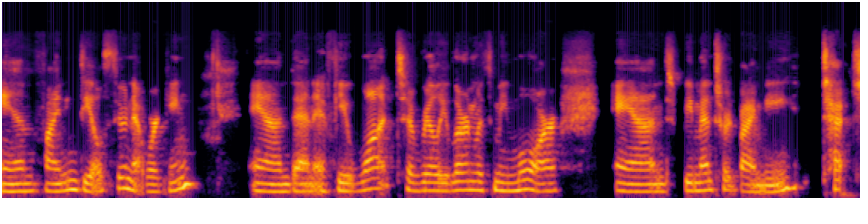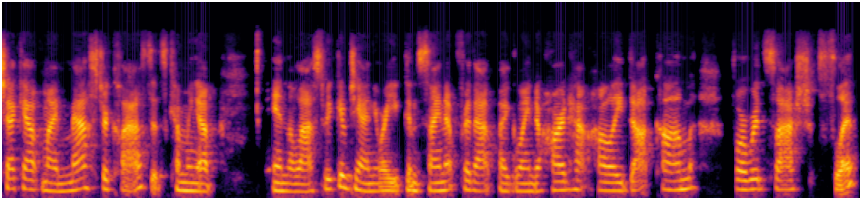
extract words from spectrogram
in finding deals through networking. And then, if you want to really learn with me more and be mentored by me, check out my masterclass that's coming up in the last week of January. You can sign up for that by going to hardhatholly.com forward slash flip.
